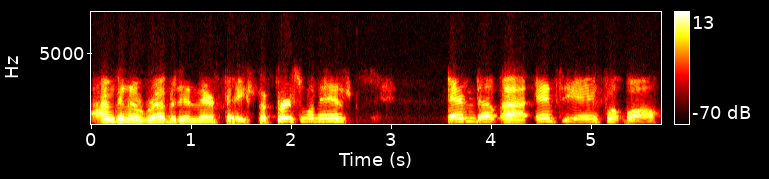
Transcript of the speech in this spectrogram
I'm going to rub it in their face. The first one is end up uh, NCAA football.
